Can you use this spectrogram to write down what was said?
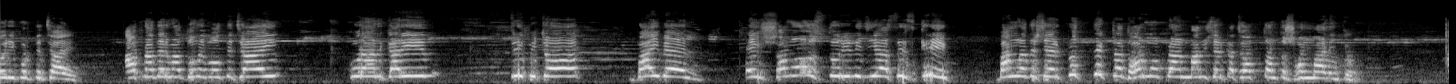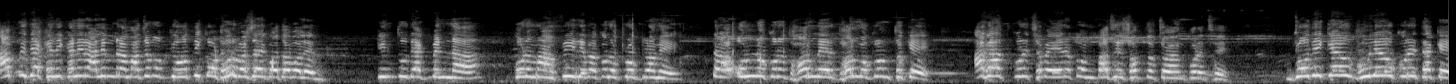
তৈরি করতে চায়। আপনাদের মাধ্যমে বলতে চাই, কোরআন কারিম, ত্রিপিটক, বাইবেল, এই সমস্ত রিলিজিয়াস স্ক্রিপ্ট বাংলাদেশের প্রত্যেকটা ধর্মপ্রাণ মানুষের কাছে অত্যন্ত সম্মানিত। আপনি দেখেন এখানের আলিমরা মাঝে মধ্যে অতি কঠোর ভাষায় কথা বলেন, কিন্তু দেখবেন না, কোনো মাহফিলে বা কোনো প্রোগ্রামে তারা অন্য কোনো ধর্মের ধর্মগ্রন্থকে আঘাত করেছে বা এরকম বাজে শব্দ চয়ন করেছে। যদি কেউ ভুলেও করে থাকে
